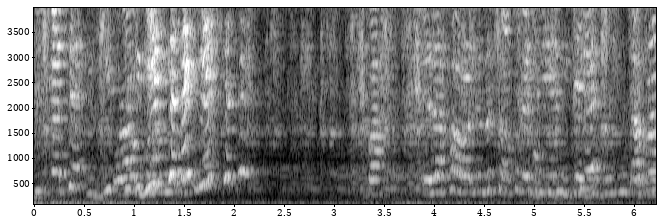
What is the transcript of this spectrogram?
ঠিক আছে বাহ এই দেখো আমার জন্য চকলেট নিয়ে এসছে। তারপর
